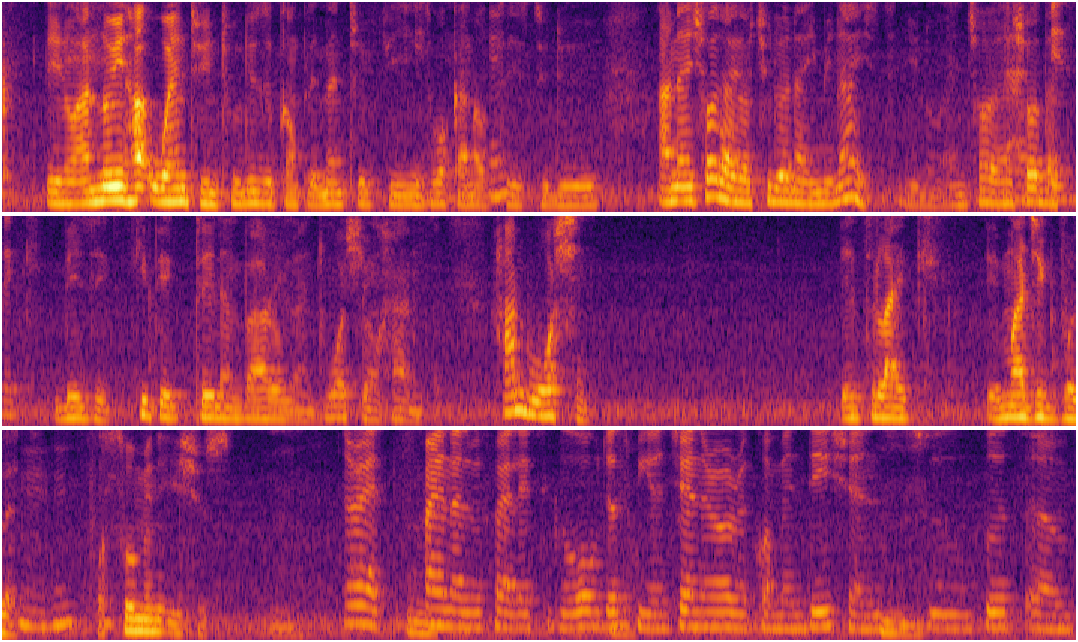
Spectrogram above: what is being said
you know, and knowing how, when to introduce the complementary feeds, what kind of things to do, and ensure that your children are immunized. You know, ensure That's ensure that basic. basic. Keep a clean environment. Wash your hands. Hand washing. It's like a magic bullet mm -hmm. for so many issues. All right. Mm. Finally, before I let you go, what would just be your general recommendations mm. to both? Um,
